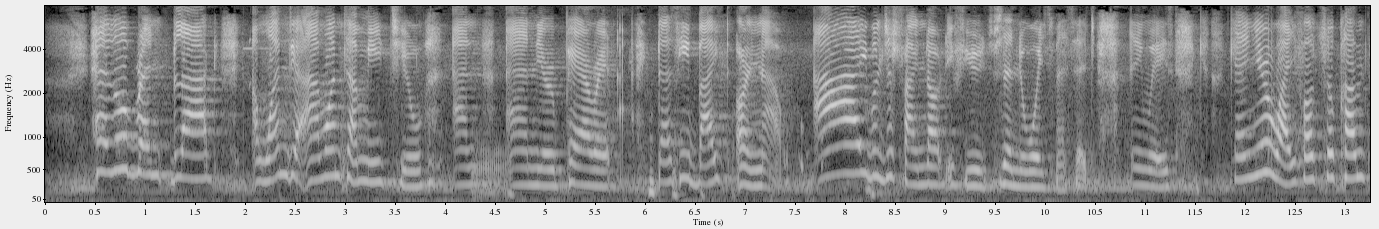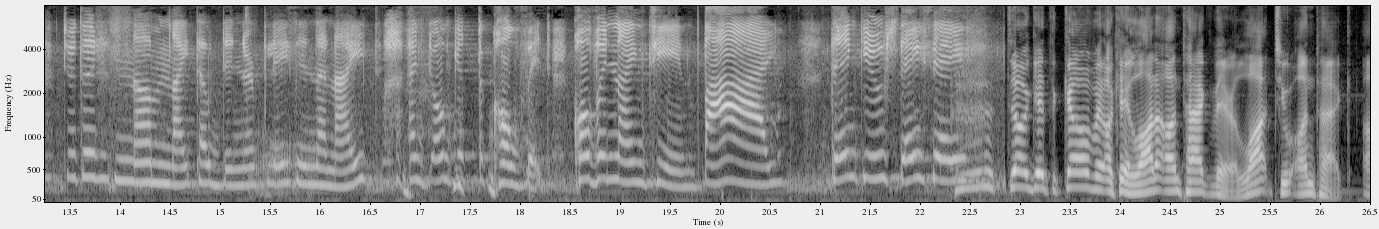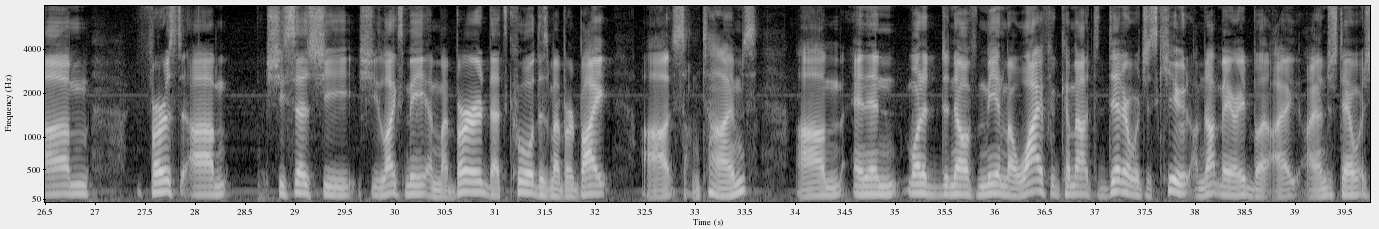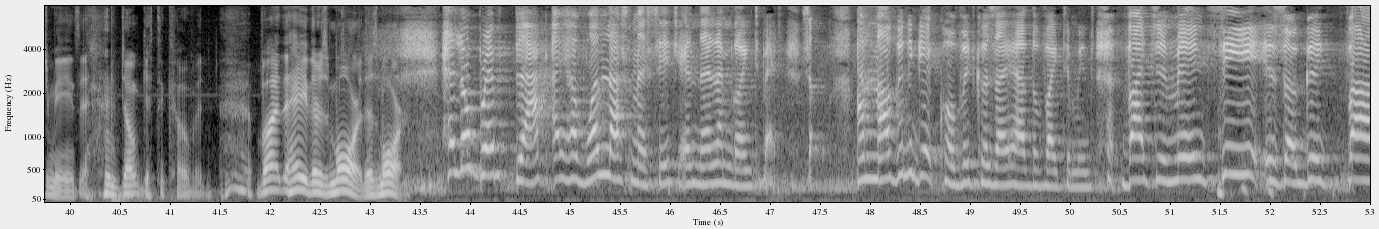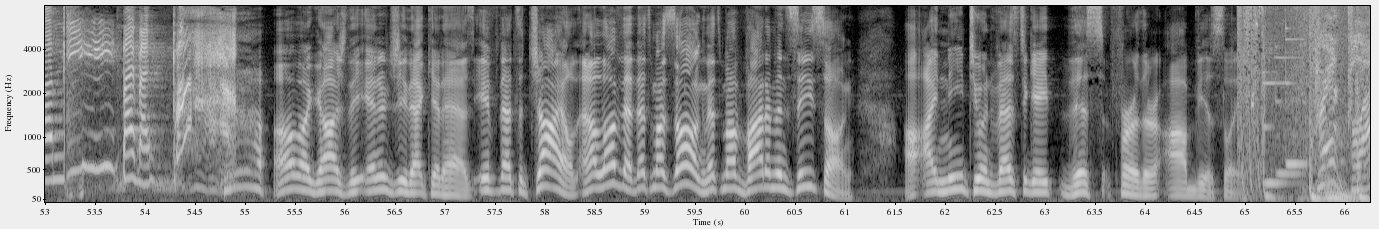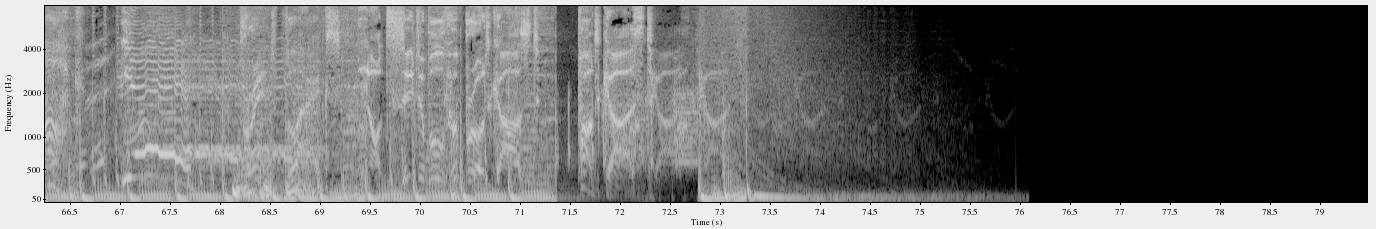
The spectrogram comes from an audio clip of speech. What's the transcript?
Hello, Brent Black. I want you, I want to meet you and and your parrot. Does he bite or no? I will just find out if you send a voice message. Anyways, Can your wife also come to the um, night out dinner place in the night? And don't get the COVID. COVID 19. Bye. Thank you. Stay safe. Don't get the COVID. Okay, a lot to unpack there. A lot to unpack. Um, first, um, she says she she likes me and my bird. That's cool. Does my bird bite? Uh, sometimes. Um, and then wanted to know if me and my wife would come out to dinner, which is cute. I'm not married, but I, I understand what she means. And don't get the COVID. But hey, there's more. There's more. Hello, Brent Black. I have one last message and then I'm going to bed. So, I'm not going to get COVID because I have the vitamins. Vitamin C is a good for me. Bye bye. Oh my gosh, the energy that kid has. If that's a child. And I love that. That's my song. That's my vitamin C song. Uh, I need to investigate this further, obviously. Brent Black. Yeah! Brent Black's Not Suitable for Broadcast podcast.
